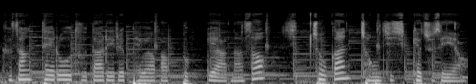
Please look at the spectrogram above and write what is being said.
그 상태로 두 다리를 배와 맞붙게 안아서 10초간 정지시켜주세요.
